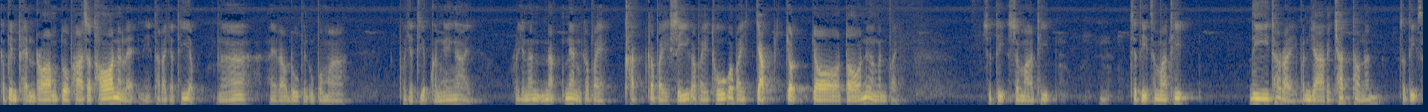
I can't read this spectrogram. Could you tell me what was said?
ก็เป็นแผ่นรองตัวพาสะท้อนนั่นแหละนี่ถ้าเราจะเทียบนะ ให้เราดูเป็นอุปมาเพื่อจะเทียบกันง่าย ๆ เพราะฉะนั้นหนักแน่นเข้าไปขัดเข้าไปสีเข้าไปทูเข้าไปจับจดจอต่อเนื่องกันไป สติสมาธิ สติสมาธิ ดีเท่าไหร่ ปัญญาก็ชัดเท่านั้น สติส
